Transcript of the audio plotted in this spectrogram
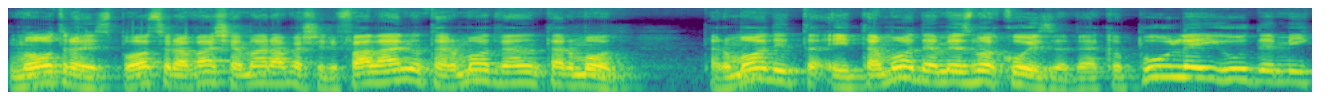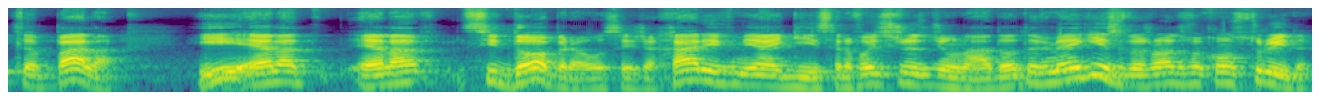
Uma outra resposta, Ravash chamar Ravash, ele fala, ah, no Tarmod, vai no Tarmod. Tarmod e Tamod é a mesma coisa. Veakapulei Udemikapala. e ela ela se dobra, ou seja, Hariv Miaigis, ela foi destruída de um lado, a outra Miaigis, do outro lado foi construída.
